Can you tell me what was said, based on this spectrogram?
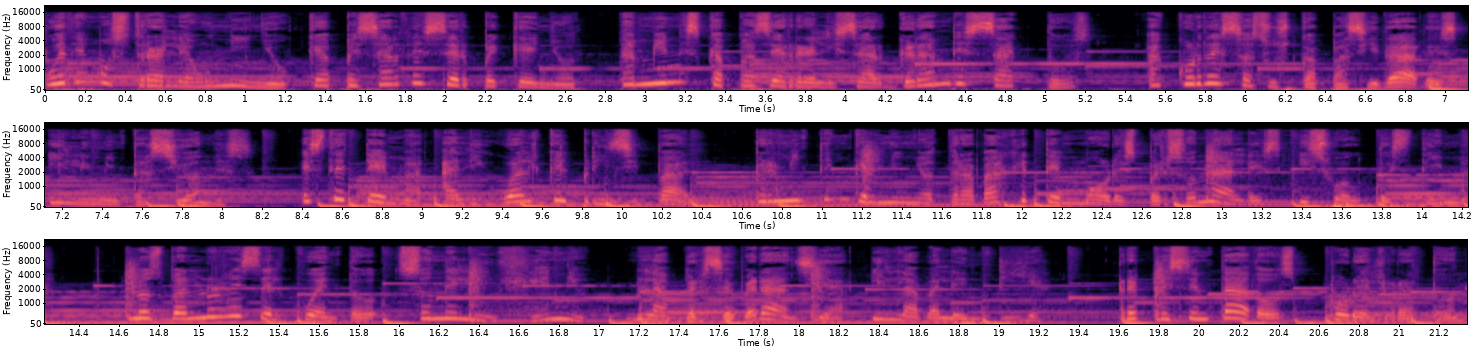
puede mostrarle a un niño que a pesar de ser pequeño, también es capaz de realizar grandes actos acordes a sus capacidades y limitaciones. Este tema, al igual que el principal, permiten que el niño trabaje temores personales y su autoestima. Los valores del cuento son el ingenio, la perseverancia y la valentía, representados por el ratón.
